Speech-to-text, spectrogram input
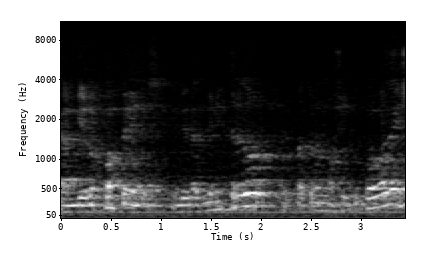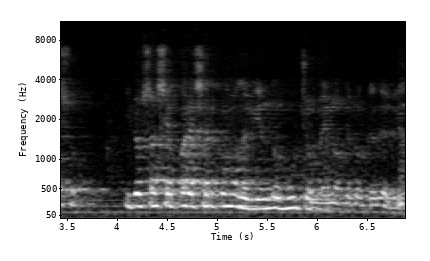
cambia los papeles, él era administrador, el patrón no se ocupaba de eso, y los hace aparecer como debiendo mucho menos de lo que debía.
